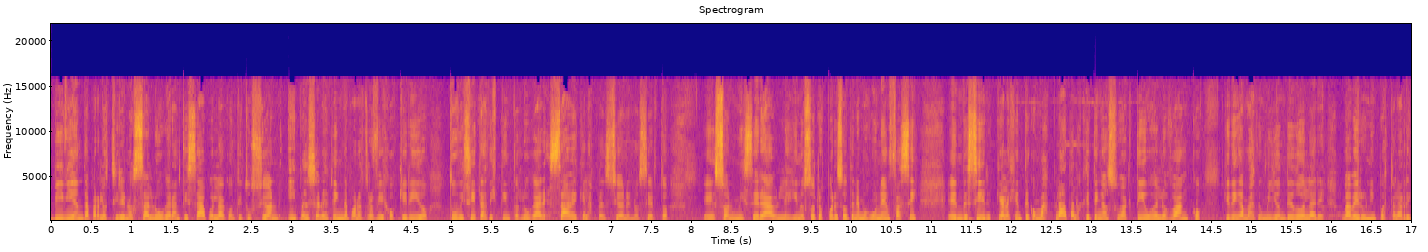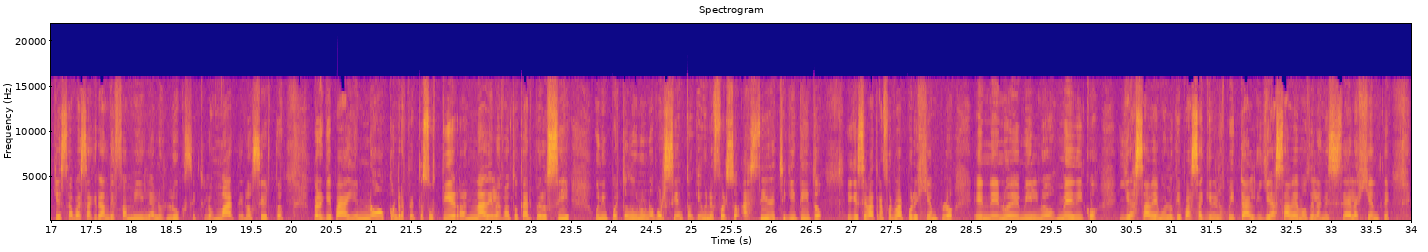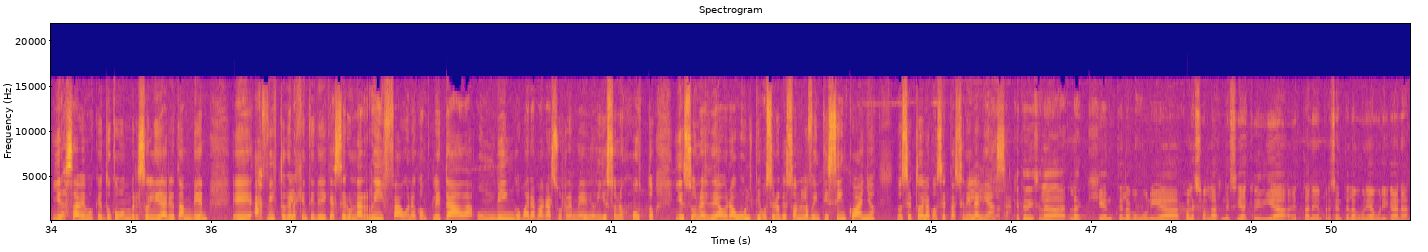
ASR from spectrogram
vivienda para los chilenos, salud garantizada por la Constitución y pensiones dignas para nuestros viejos queridos. Tú visitas distintos lugares, sabes que las pensiones, ¿no es cierto?, eh, son miserables y nosotros por eso tenemos un énfasis en decir que a la gente con más plata, los que tengan sus activos en los bancos, que tengan más de un millón de dólares, va a haber un impuesto a la riqueza para esas grandes familias, los Luxit, los Mate, ¿no es cierto?, para que paguen, no con respecto a sus tierras, nadie las va a tocar, pero sí un impuesto de un 1%, que es un esfuerzo así de chiquitito y que se va a transformar, por ejemplo, en eh, 9.000 nuevos Ya sabemos lo que pasa aquí en el hospital, ya sabemos de las necesidades de la gente, ya sabemos que tú como hombre solidario también eh, has visto que la gente tiene que hacer una rifa, una completada, un bingo para pagar sus remedios y eso no es justo y eso no es de ahora último, sino que son los 25 años, ¿no es cierto?, de la concertación y la alianza. ¿Qué te dice la, la gente, la comunidad? ¿Cuáles son las necesidades que hoy día están en- presentes en la comunidad curicana?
